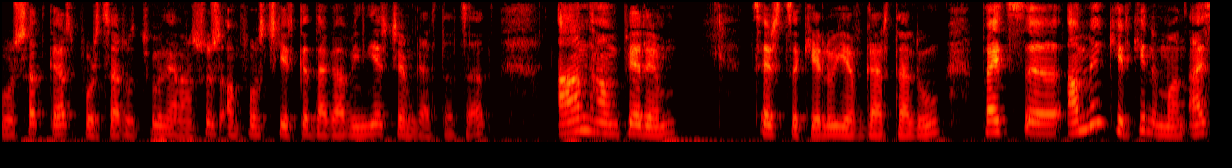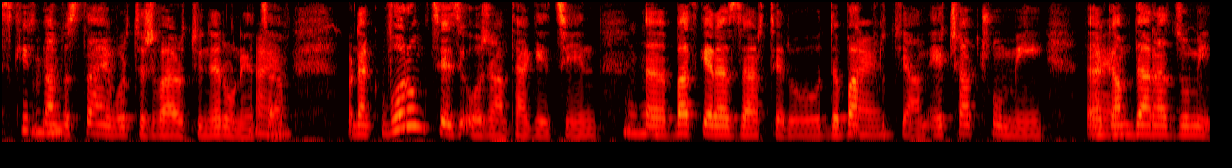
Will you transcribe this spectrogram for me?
որ շատ կարճ փորձառություն է անշուշտ ամբողջ երկը դակավին ես չեմ գարտացած։ Անհամբերեմ ցերծկելու եւ գարտալու, բայց ամեն երկի նման այս քիրքն վստահ եմ որ դժվարություններ ունեցավ Օրինակ, որոնք ցեզի օժանդակեցին բادկերազարդերու, դպակտության, էչաչումի կամ դարաձումի։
